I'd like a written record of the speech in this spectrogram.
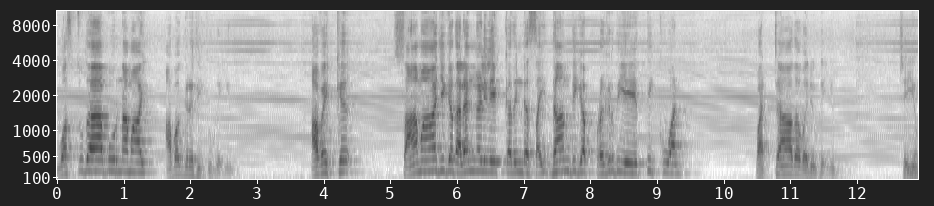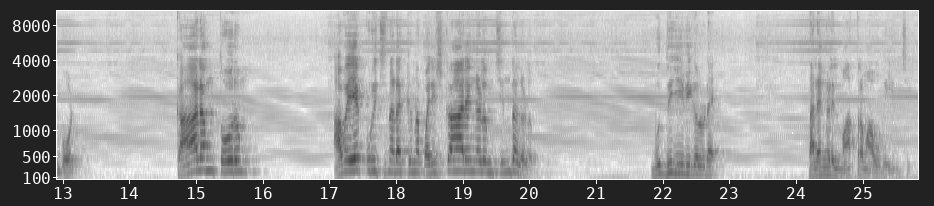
വസ്തുതാപൂർണമായി അപഗ്രഥിക്കുകയും അവയ്ക്ക് സാമാജിക തലങ്ങളിലേക്ക് അതിന്റെ സൈദ്ധാന്തിക പ്രകൃതിയെ എത്തിക്കുവാൻ പറ്റാതെ വരികയും ചെയ്യുമ്പോൾ കാലം തോറും അവയെക്കുറിച്ച് നടക്കുന്ന പരിഷ്കാരങ്ങളും ചിന്തകളും ബുദ്ധിജീവികളുടെ തലങ്ങളിൽ മാത്രമാവുകയും ചെയ്യും.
